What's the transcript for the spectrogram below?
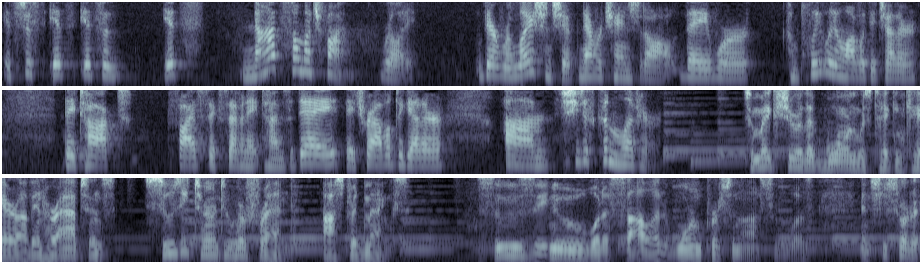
it's just it's it's a it's not so much fun, really. Their relationship never changed at all. They were completely in love with each other. They talked five, six, seven, eight times a day. They traveled together. Um, she just couldn't live here. To make sure that Warren was taken care of in her absence, Susie turned to her friend, Astrid Menks. Susie knew what a solid, warm person Astrid was. And she sort of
